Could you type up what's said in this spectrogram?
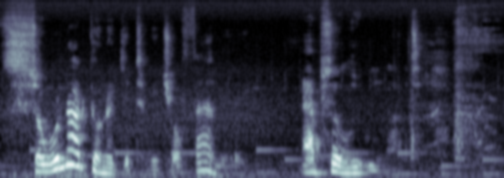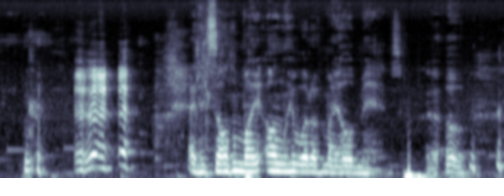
So we're not going to get to meet your family. Absolutely not. and it's only my only one of my old mans. Oh,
